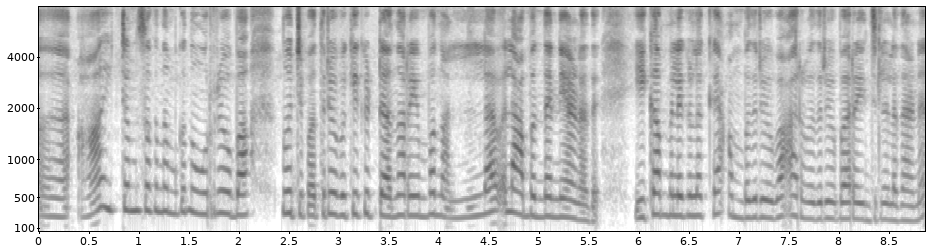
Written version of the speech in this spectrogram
ആ, ഐറ്റംസൊക്കെ നമുക്ക് നൂറ് രൂപ നൂറ്റിപ്പത്ത് രൂപയ്ക്ക് കിട്ടുക എന്ന് പറയുമ്പോൾ നല്ല ലാഭം തന്നെയാണത്. ഈ കമ്മലുകളൊക്കെ അമ്പത് രൂപ അറുപത് രൂപ റേഞ്ചിലുള്ളതാണ്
